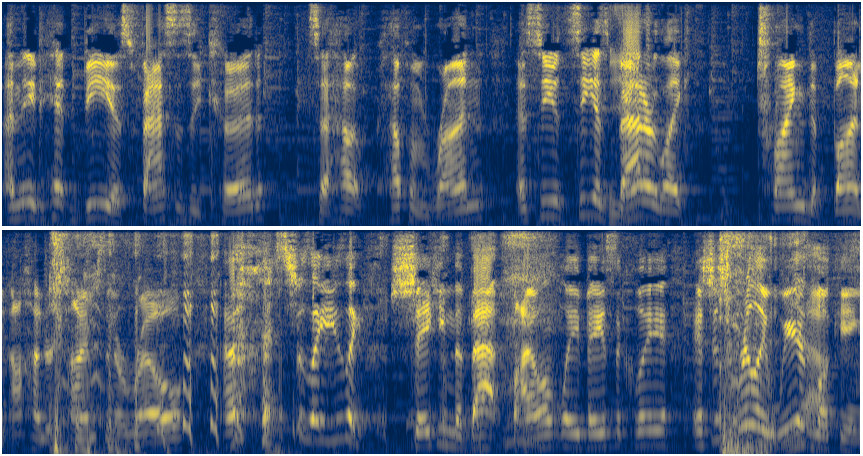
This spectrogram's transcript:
and then he'd hit B as fast as he could to help help him run, and so you'd see his Yeah. batter like trying to bunt a hundred times in a row. it's just like he's like shaking the bat violently, basically. It's just really weird Yeah. looking.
